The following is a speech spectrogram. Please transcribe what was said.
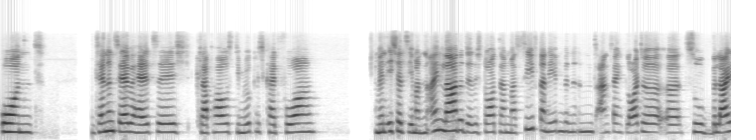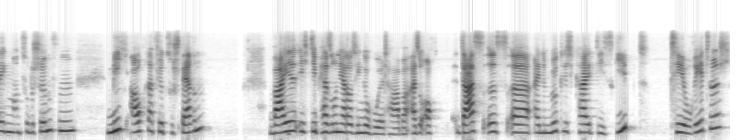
Und tendenziell behält sich Clubhouse die Möglichkeit vor, wenn ich jetzt jemanden einlade, der sich dort dann massiv daneben benimmt, anfängt, Leute äh, zu beleidigen und zu beschimpfen, mich auch dafür zu sperren, weil ich die Person ja dorthin geholt habe. Also auch das ist äh, eine Möglichkeit, die es gibt, theoretisch.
